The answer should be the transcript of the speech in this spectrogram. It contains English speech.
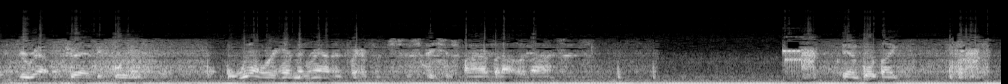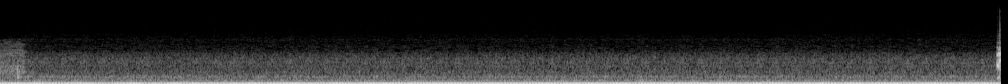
officer route traffic for you. Well, we already have been rounded for suspicious fires and all advise. 10-4.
